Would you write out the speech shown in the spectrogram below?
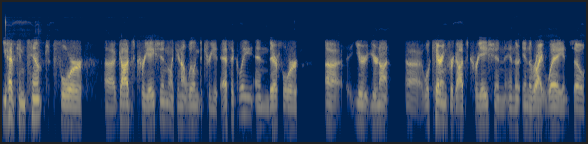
you have contempt for uh, God's creation, like you're not willing to treat it ethically, and therefore uh, you're you're not uh, well caring for God's creation in the in the right way, and so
